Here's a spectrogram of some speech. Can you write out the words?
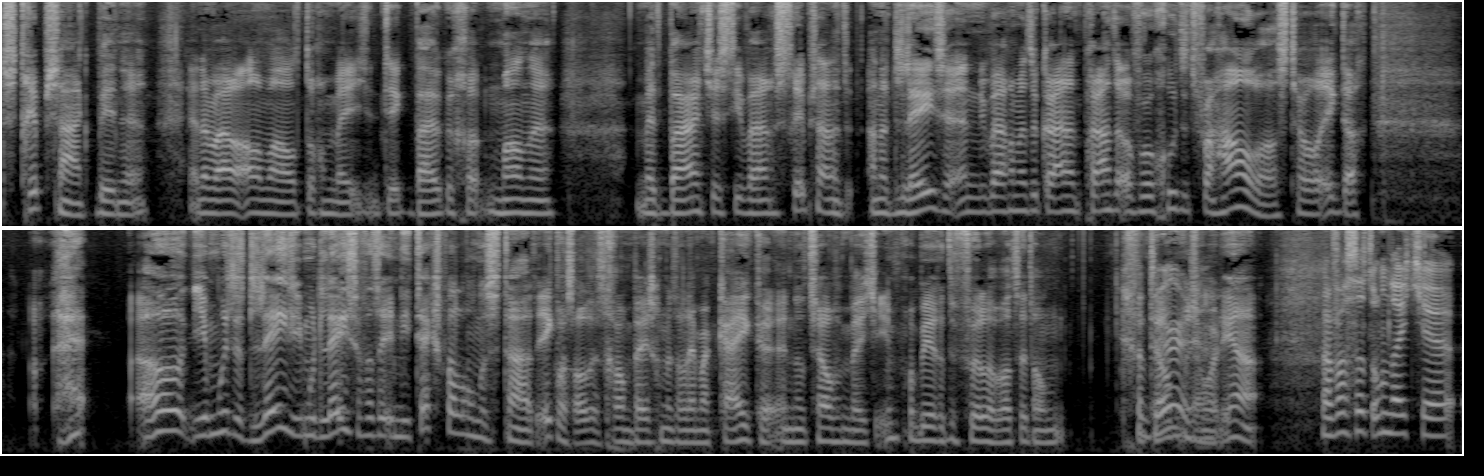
stripzaak binnen. En er waren allemaal toch een beetje dikbuikige mannen met baardjes. Die waren strips aan het, aan het lezen. En die waren met elkaar aan het praten over hoe goed het verhaal was. Terwijl ik dacht... Hè? Oh, je moet het lezen. Je moet lezen wat er in die tekstballonnen staat. Ik was altijd gewoon bezig met alleen maar kijken... en dat zelf een beetje in proberen te vullen... wat er dan verteld moest worden. Ja. Maar was dat omdat je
